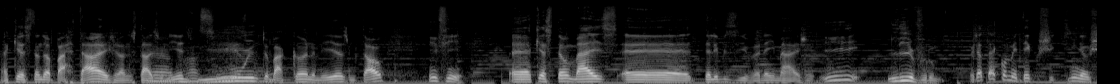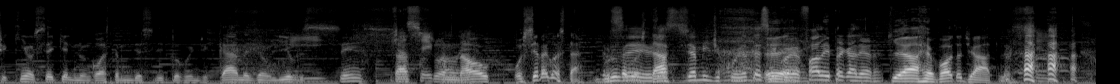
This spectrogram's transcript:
a questão do apartheid lá nos Estados É, do Unidos, racismo. muito bacana mesmo e tal. Enfim, é, questão mais é, televisiva, né, imagem. E livro. Eu já até comentei com o Chiquinho, né? o Chiquinho eu sei que ele não gosta muito desse livro que eu vou indicar, mas é um livro qual é. sensacional. Você vai gostar, Eu Bruno vai sei, eu gostar, já, já me indicou, já até sei É. qual é. Fala aí pra galera. que é A Revolta de Atlas.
